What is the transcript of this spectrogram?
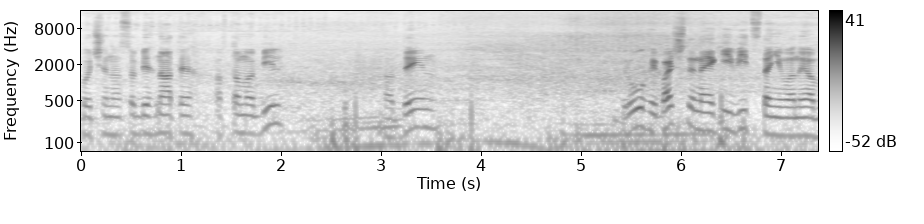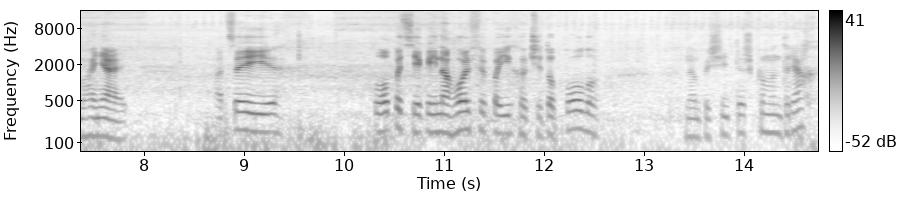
хоче нас обігнати автомобіль. Один, другий. Бачите, на якій відстані вони обганяють. А цей хлопець, який на гольфі поїхав, чи то поло, напишіть теж в коментарях.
